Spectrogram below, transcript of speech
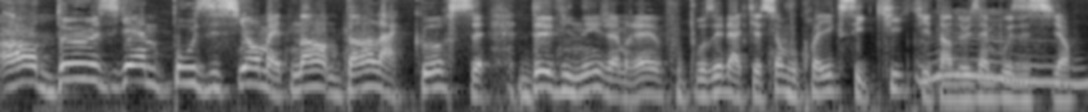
En deuxième position maintenant dans la course, devinez, j'aimerais vous poser la question, vous croyez que c'est qui qui est en deuxième Hmm. position?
